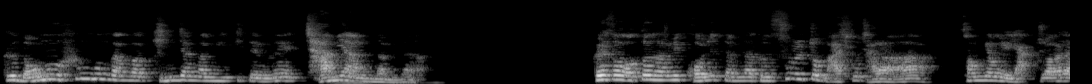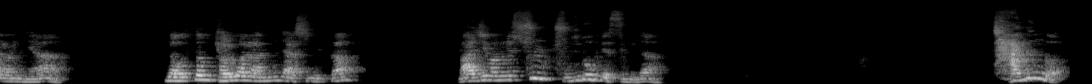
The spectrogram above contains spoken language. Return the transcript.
그 너무 흥분감과 긴장감이 있기 때문에 잠이 안 온답니다. 그래서 어떤 사람이 권유했답니다. 그 술을 좀 마시고 자라. 성경에 약주가 하지 않았느냐. 근데 어떤 결과를 낳는지 아십니까? 마지막에 술 중독이 됐습니다. 작은 것.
